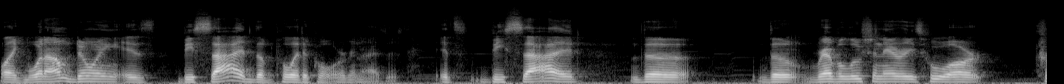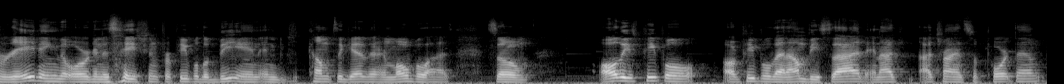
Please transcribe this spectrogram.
Like what I'm doing is beside the political organizers. It's beside the the revolutionaries who are creating the organization for people to be in and come together and mobilize. So all these people are people that I'm beside and I I try and support them.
